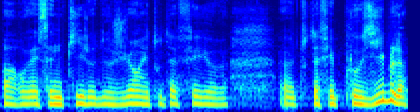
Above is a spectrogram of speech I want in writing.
par S&P le 2 juin est tout à fait, tout à fait plausible,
